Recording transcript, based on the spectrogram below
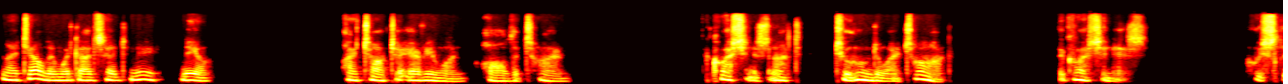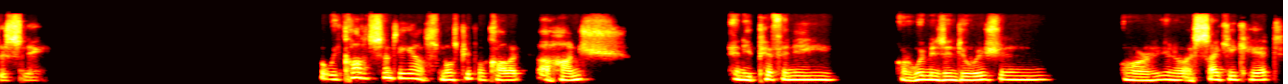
And I tell them what God said to me Neale, I talk to everyone all the time. The question is not to whom do I talk? The question is who's listening? But we call it something else. Most people call it a hunch, an epiphany, or women's intuition, or you know, a psychic hit.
